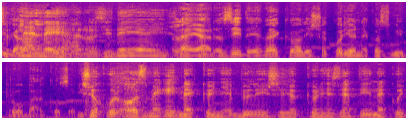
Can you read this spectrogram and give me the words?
Csak le, lejár az ideje, és... Lejár az ideje, meghal, és akkor jönnek az új próbálkozók. És akkor az meg egy megkönnyebbülés, hogy a környezetének, hogy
